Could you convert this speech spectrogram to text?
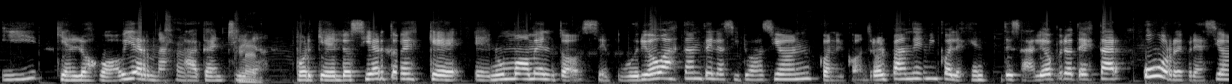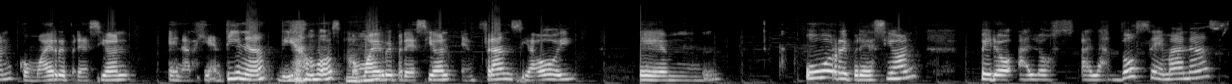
y quien los gobierna acá en China. Porque lo cierto es que en un momento se pudrió bastante la situación con el control pandémico, la gente salió a protestar, hubo represión, como hay represión en Argentina, digamos, como hay represión en Francia hoy. Em, hubo represión, pero a, los, a las dos semanas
